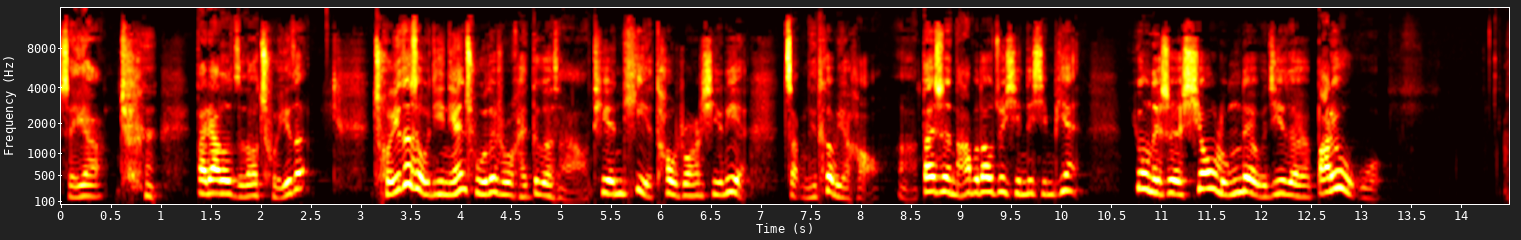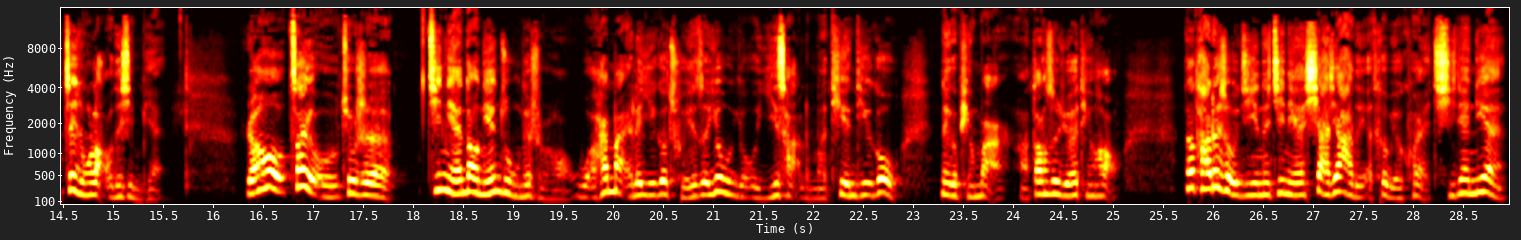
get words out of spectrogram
谁呀？大家都知道锤子，锤子手机年初的时候还嘚瑟啊，TNT 套装系列整的特别好啊，但是拿不到最新的芯片，用的是骁龙的，我记得八六五这种老的芯片。然后再有就是。今年到年终的时候，我还买了一个锤子，又有遗产了嘛？TNT Go 那个平板啊，当时觉得挺好。那他的手机呢，今年下架的也特别快，旗舰店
